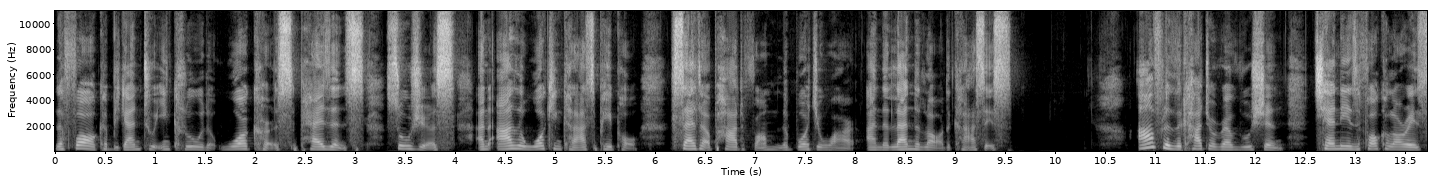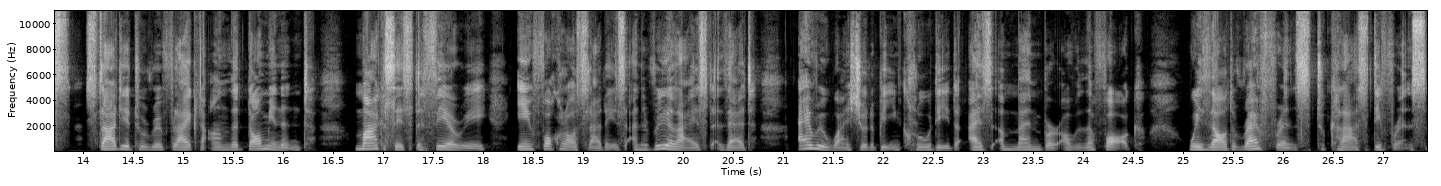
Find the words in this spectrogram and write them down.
the folk began to include workers, peasants, soldiers, and other working class people set apart from the bourgeois and the landlord classes. After the Cultural Revolution, Chinese folklorists started to reflect on the dominant Marxist theory in folklore studies and realized that everyone should be included as a member of the folk without reference to class difference.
